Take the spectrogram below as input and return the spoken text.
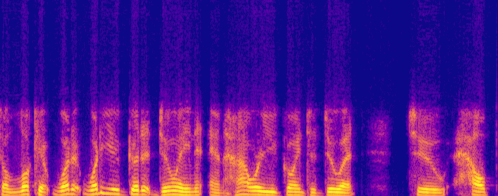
to look at what what are you good at doing and how are you going to do it to help?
